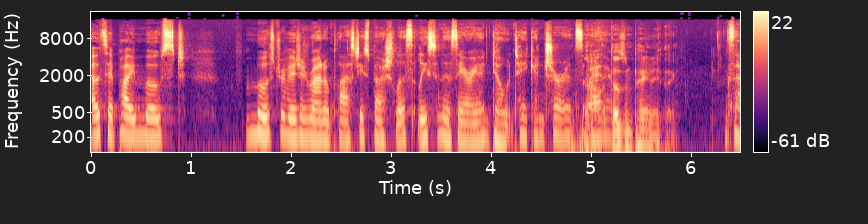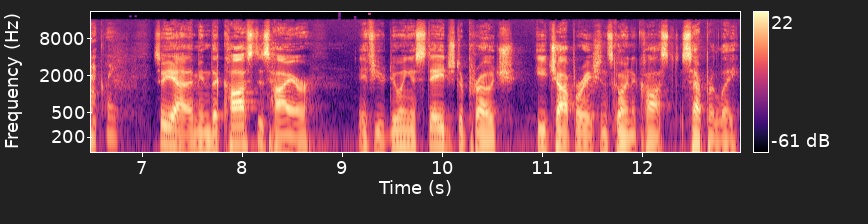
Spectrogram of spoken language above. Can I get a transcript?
I would say probably most most revision rhinoplasty specialists, at least in this area, don't take insurance No, either. it doesn't pay anything. Exactly. So yeah, I mean the cost is higher. If you're doing a staged approach, each operation is going to cost separately.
